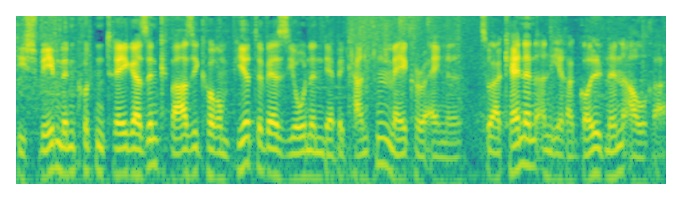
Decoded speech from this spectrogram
die schwebenden Kuttenträger sind quasi korrumpierte Versionen der bekannten Maker-Engel, zu erkennen an ihrer goldenen Aura.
